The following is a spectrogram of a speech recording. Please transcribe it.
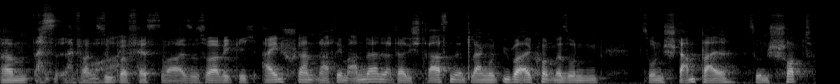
ähm, das einfach ein super Fest war. Also es war wirklich ein Stand nach dem anderen, da die Straßen entlang und überall konnte man so einen, so einen Stammball, so einen Shot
